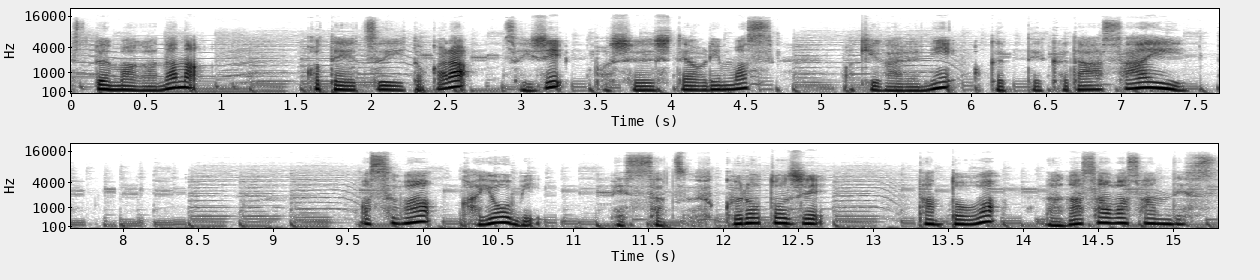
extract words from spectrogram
スプマガ7、固定ツイートから随時募集しております。お気軽に送ってください。明日は火曜日、別冊袋とじ。担当は長澤さんです。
